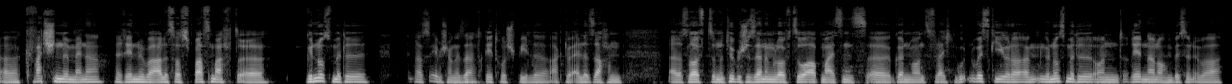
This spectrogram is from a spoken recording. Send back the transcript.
Äh, quatschende Männer reden über alles, was Spaß macht. Äh, Genussmittel, du hast eben schon gesagt, Retro-Spiele, aktuelle Sachen. Äh, das läuft, so eine typische Sendung läuft so ab. Meistens äh, gönnen wir uns vielleicht einen guten Whisky oder irgendein Genussmittel und reden dann noch ein bisschen über,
